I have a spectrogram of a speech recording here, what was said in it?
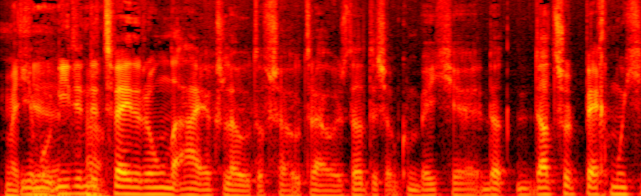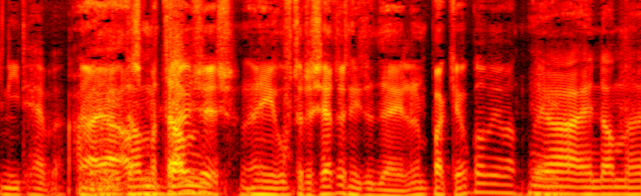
met Je moet niet in de ja. tweede ronde Ajax lood of zo trouwens. Dat is ook een beetje... Dat, dat soort pech moet je niet hebben. Ah, Nou ja, als dan- het maar thuis dan- is en je hoeft de recettes niet te delen, dan pak je ook wel weer wat. Ja, en dan eh,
